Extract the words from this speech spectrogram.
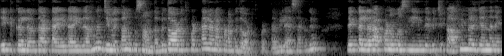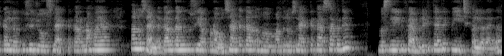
ਇੱਕ ਕਲਰ ਦਾ ਟਾਈ ਡਾਈ ਦਾ, ਹਨਾ, ਜਿਵੇਂ ਤੁਹਾਨੂੰ ਪਸੰਦ ਆ ਵਿਦਆਊਟ ਦੁਪੱਟਾ ਲੈਣਾ, ਆਪਣਾ ਵਿਦਆਊਟ ਦੁਪੱਟਾ ਵੀ ਲੈ ਸਕਦੇ ਹੋ। ਤੇ ਕਲਰ ਆਪਾਂ ਨੂੰ ਮਸਲੀਨ ਦੇ ਵਿੱਚ ਕਾਫੀ ਮਿਲ ਜਾਂਦੇ ਨੇ। ਕਲਰ ਤੁਸੀਂ ਜੋ ਸਿਲੈਕਟ ਕਰਨਾ ਹੋਇਆ, ਤੁਹਾਨੂੰ ਸੈਂਡ ਕਰ ਦਾਂਗੇ, ਤੁਸੀਂ ਆਪਣਾ ਉਹ ਸੈਂਡ ਕਰ ਮਤਲਬ ਸਿਲੈਕਟ ਕਰ ਸਕਦੇ ਹੋ। ਮਸਲੀਨ ਫੈਬਰਿਕ ਤੇ ਤੇ ਪੀਚ ਕਲਰ ਹੈ ਇਹਦਾ।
